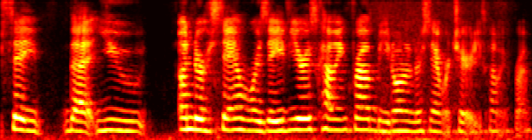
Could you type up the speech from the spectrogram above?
say that you understand where Xavier is coming from, but you don't understand where Charity's coming from.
